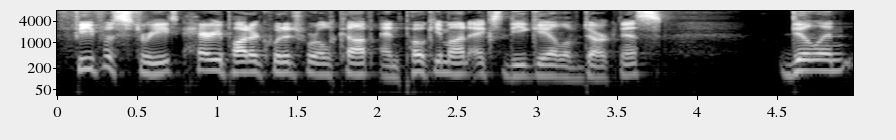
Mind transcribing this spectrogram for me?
FIFA Street, Harry Potter Quidditch World Cup, and Pokemon XD Gale of Darkness. Dylan,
